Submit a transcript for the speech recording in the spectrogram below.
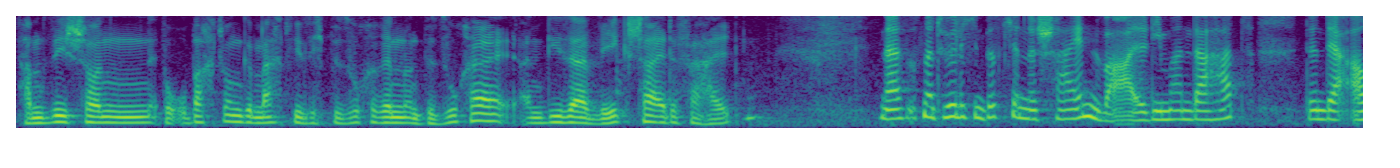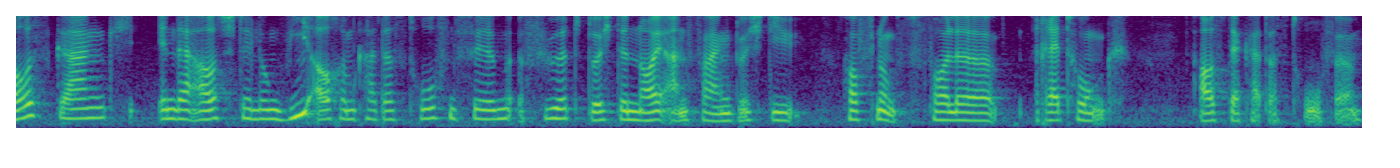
Haben Sie schon Beobachtungen gemacht, wie sich Besucherinnen und Besucher an dieser Wegscheide verhalten? Na, es ist natürlich ein bisschen eine Scheinwahl, die man da hat, denn der Ausgang in der Ausstellung wie auch im Katastrophenfilm führt durch den Neuanfang, durch die hoffnungsvolle Rettung aus der Katastrophe.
